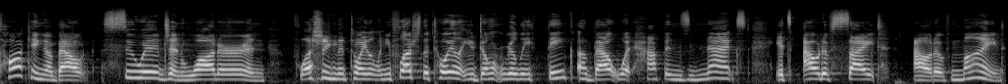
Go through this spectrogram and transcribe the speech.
talking about sewage and water and flushing the toilet. When you flush the toilet, you don't really think about what happens next. It's out of sight, out of mind.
